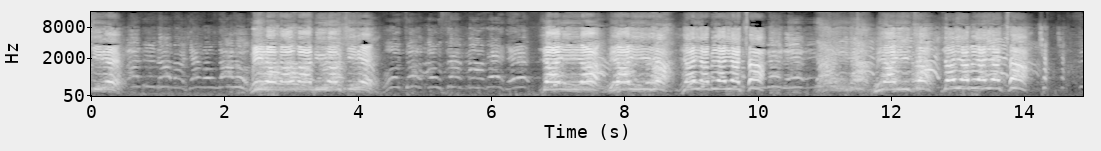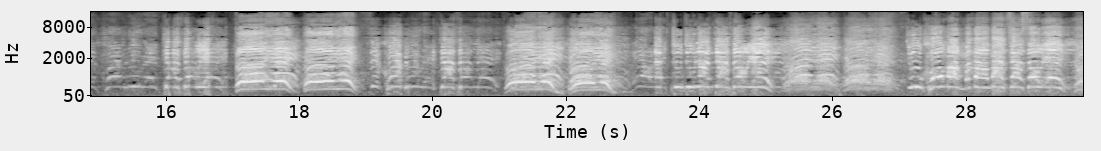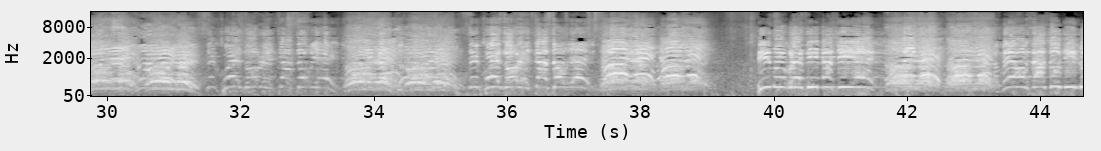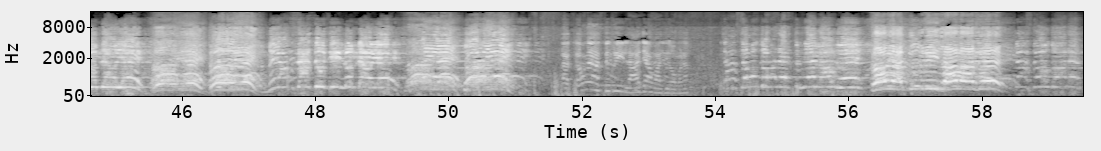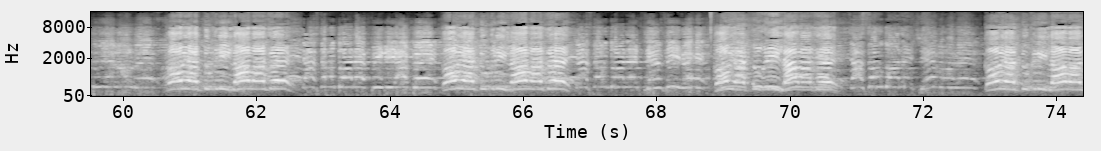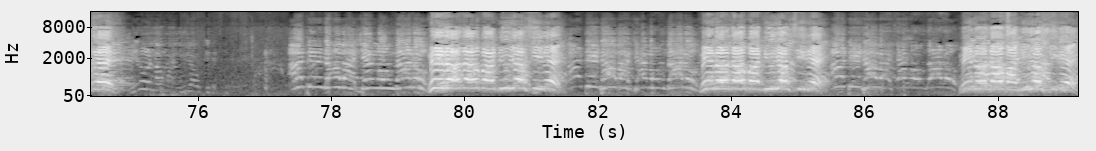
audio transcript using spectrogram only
ရှိတယ်နေလာတော့ပါဒီလောက်ရှိတယ်ယာယီယာယာယီယာယာယာမယာယာချယာယီယာမယာယီချယာယာမယာယာချတော်ရဲ့တော်ရဲ့စစ်ခွဲဘလူးတွေတာဆောင်လေတော်ရဲ့တော်ရဲ့ကျူကျူလာတာဆောင်ရဲ့ ကရေစီနာစီရဲ့တို့ရဲ့တို့ရဲ့အမေအောင်စားစုကြည်လွတ်မြောက်ရဲ့တို့ရိတ်တို့ရိတ်အမေအောင်စားစုကြည်လွတ်မြောက်ရဲ့တို့ရဲ့တို့ရဲ့အကောင်းရသူကြီးလာကြပါစီအောင်မနော်ကြာဆုံးသွားတဲ့သူရဲ့ကောင်းတွေကောင်းရသူပရိလာပါစေကြာဆုံးသွားတဲ့သူရဲ့ကောင်းတွေကောင်းရသူပရိလာပါစေကြာဆုံးသွားတဲ့ PDF တွေကောင်းရသူပရိလာပါစေကြာဆုံးသွားတဲ့ဂျန်စီတွေကောင်းရသူပရိလာပါစေ ကြာဆုံးသွားတဲ့ရဲဘော်တွေ ကောင်းရသူပရိလာပါစေမင်းတို့နောက်မှာယူရောက်ဖြစ်တယ်အာတင်ထားပါရန်ကုန်သားတို့မင်းတော်တော်မှာနယူးယောက်ရှိတဲ့အာတင်ထားပါရန်ကုန်သားတို့မင်းတော်တော်မှာနယူးယောက်ရှိတဲ့အာတင်ထားပါရန်ကုန်သားတို့မင်းတော်တော်မှာနယူးယောက်ရှိတဲ့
